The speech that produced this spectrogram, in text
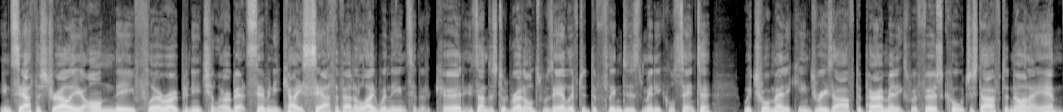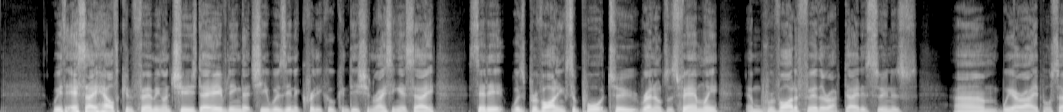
in South Australia on the Fleurieu Peninsula, about 70k south of Adelaide when the incident occurred. It's understood Reynolds was airlifted to Flinders Medical Centre with traumatic injuries after paramedics were first called just after 9 a.m with SA Health confirming on Tuesday evening that she was in a critical condition. Racing SA said it was providing support to Reynolds' family and will provide a further update as soon as um, we are able. So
